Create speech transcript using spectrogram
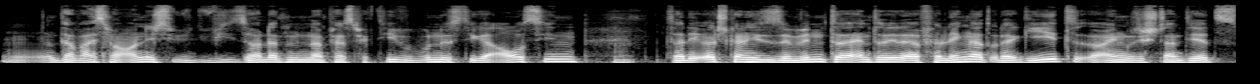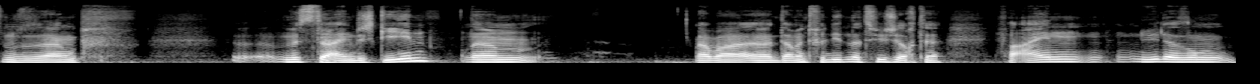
da weiß man auch nicht, wie soll das mit einer Perspektive Bundesliga aussehen. Sadi Özcan hieß es im Winter, entweder er verlängert oder geht. Eigentlich stand jetzt, muss man sagen, pff, müsste eigentlich gehen. Ähm, aber äh, damit verliert natürlich auch der Verein wieder so ein,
